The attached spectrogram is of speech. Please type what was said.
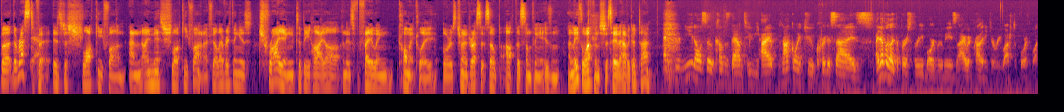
But the rest Yeah. of it is just schlocky fun, and I miss schlocky fun. I feel everything is trying to be high art and is failing comically, or is trying to dress itself up as something it isn't. And Lethal Weapon's just here to have a good time. and for me, it also comes down to I'm not going to criticize. I definitely like the first three Bourne movies. I would probably need to rewatch the fourth one,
